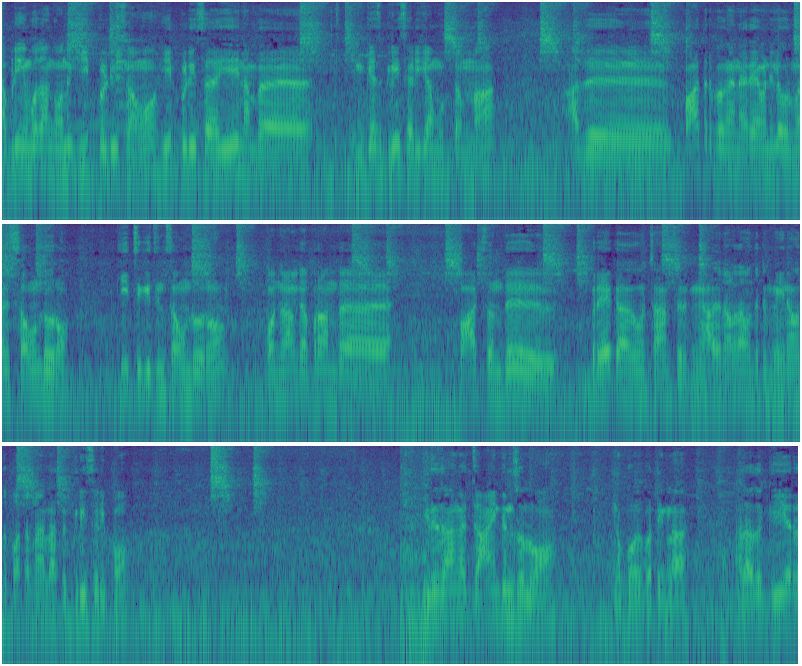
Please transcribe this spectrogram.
அப்படிங்கும்போது அங்கே வந்து ஹீட் ப்ரொடியூஸ் ஆகும். ஹீட் ப்ரொடியூஸ் ஆகி நம்ம இன்கேஸ் க்ரீஸ் அடிக்காம விட்டோம்னா அது பார்த்துருப்பாங்க நிறைய வண்டியில் ஒரு மாதிரி சவுண்டு வரும். கீச்சு கீச்சுன்னு சவுண்டு வரும். கொஞ்ச நாளுக்கு அப்புறம் அந்த பார்ட்ஸ் வந்து பிரேக் ஆகவும் சான்ஸ் இருக்குங்க. அதனால தான் வந்துட்டு மெயினாக வந்து பார்த்தோம்னா எல்லாத்துக்கும் க்ரீஸ் அடிப்போம் இதுதாங்க ஜாயிண்ட்டுன்னு சொல்லுவோம். இங்கே போகுது பார்த்தீங்களா அதாவது கியர்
